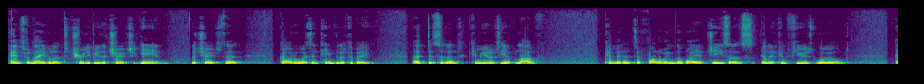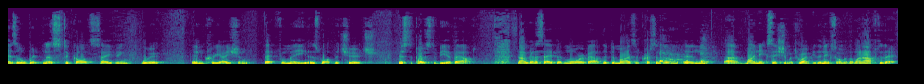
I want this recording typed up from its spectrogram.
and to enable it to truly be the church again, the church that God always intended it to be. A dissident community of love, committed to following the way of Jesus in a confused world as a witness to God's saving work in creation. That for me is what the church is supposed to be about. Now, I'm going to say a bit more about the demise of Christendom in uh, my next session, which won't be the next one, but the one after that.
